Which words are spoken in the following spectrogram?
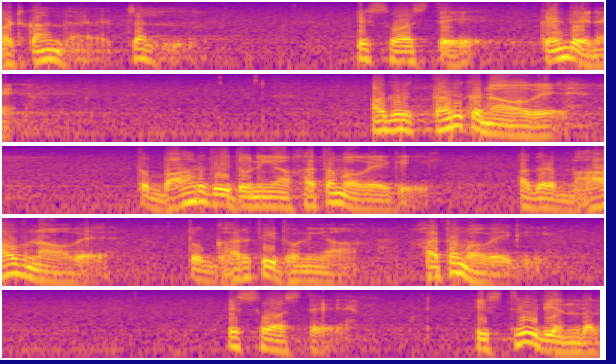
ਭਟਕਾਉਂਦਾ ਹੈ, ਚੱਲ। ਇਸ ਵਾਸਤੇ ਕਹਿੰਦੇ ਨੇ, ਅਗਰ ਤਰਕ ਨਾ ਹੋਵੇ ਤਾਂ ਬਾਹਰ ਦੀ ਦੁਨੀਆ ਖਤਮ ਹੋਵੇਗੀ, ਅਗਰ ਭਾਵ ਨਾ ਹੋਵੇ ਤਾਂ ਘਰ ਦੀ ਦੁਨੀਆ ਖਤਮ ਹੋਵੇਗੀ। ਇਸ ਵਾਸਤੇ ਇਸਤਰੀ ਦੇ ਅੰਦਰ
